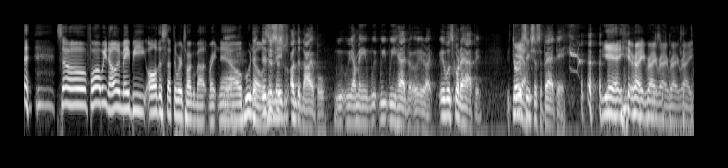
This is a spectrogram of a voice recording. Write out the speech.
so for all we know, it may be all the stuff that we're talking about right now. Yeah. Who knows? This, this is undeniable. We, I mean, we, we, we had no like it was going to happen. Thursday's yeah. just a bad day. yeah, yeah, right, right, right, right, right.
